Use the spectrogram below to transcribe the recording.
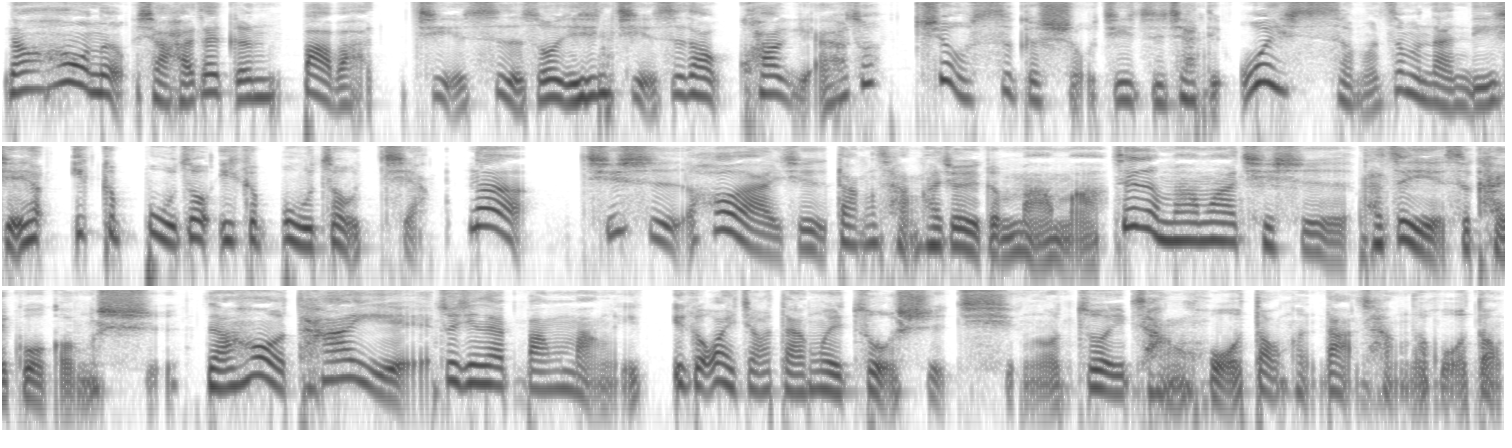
然后呢，小孩在跟爸爸解释的时候，已经解释到夸给他说，就是个手机支架，你为什么这么难理解？要一个步骤一个步骤讲那。其实后来，其实当场他就有一个妈妈，这个妈妈其实她自己也是开过公司，然后她也最近在帮忙一一个外交单位做事情哦，做一场活动，很大场的活动。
